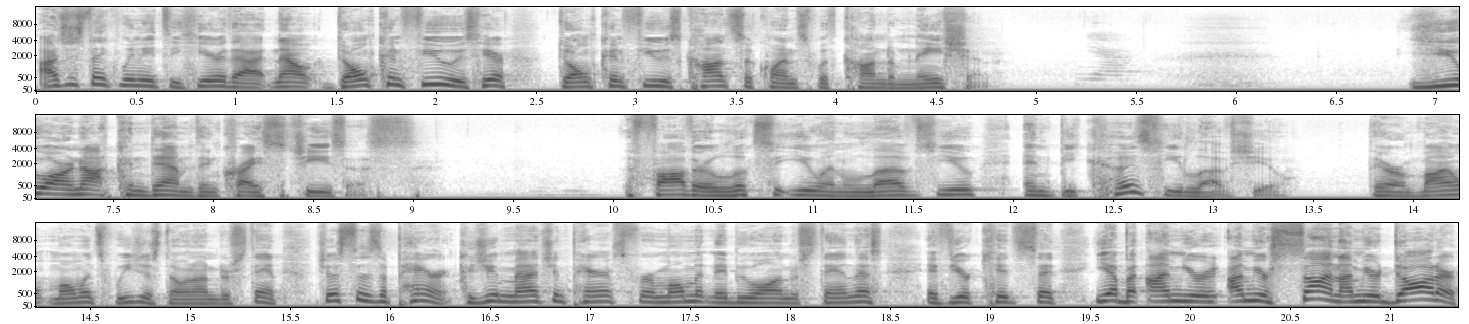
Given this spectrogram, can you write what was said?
I just think we need to hear that. Now, don't confuse here, don't confuse consequence with condemnation. Yeah. You are not condemned in Christ Jesus. The Father looks at you and loves you, and because He loves you, there are moments we just don't understand. Just as a parent, could you imagine parents for a moment? Maybe we'll understand this. If your kid said, "Yeah, but I'm your I'm your son, I'm your daughter.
